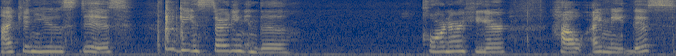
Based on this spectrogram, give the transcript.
I can use this. I'm going to be inserting in the corner here how I made this.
